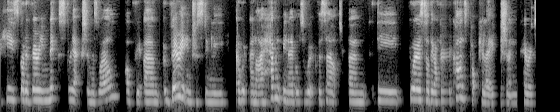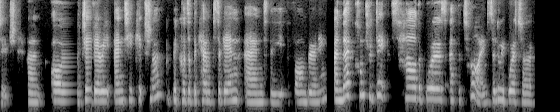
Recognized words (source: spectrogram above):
he's got a very mixed reaction as well. Um, very interestingly, and I haven't been able to work this out, um, the Boers or the Afrikaans population heritage um, are very anti Kitchener because of the camps again and the farm burning. And that contradicts how the Boers at the time, so Louis Botha,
